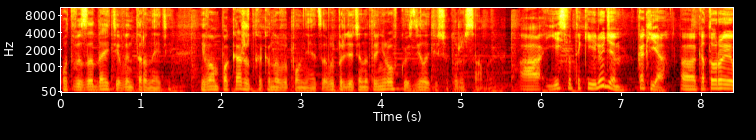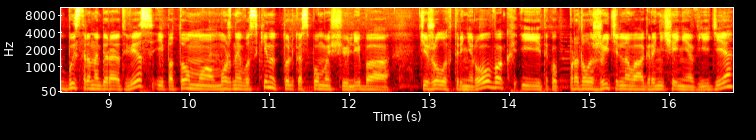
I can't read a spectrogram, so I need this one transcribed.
вот вы задайте в интернете, и вам покажут, как оно выполняется. Вы придете на тренировку и сделаете все то же самое. А есть вот такие люди, как я, э, которые быстро набирают вес, и потом э, можно его скинуть только с помощью либо тяжелых тренировок и такой продолжительного ограничения в еде,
